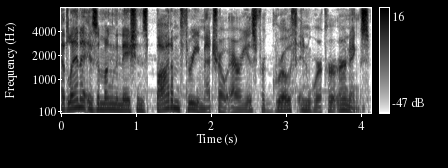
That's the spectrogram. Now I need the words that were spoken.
Atlanta is among the nation's bottom three metro areas for growth in worker earnings.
